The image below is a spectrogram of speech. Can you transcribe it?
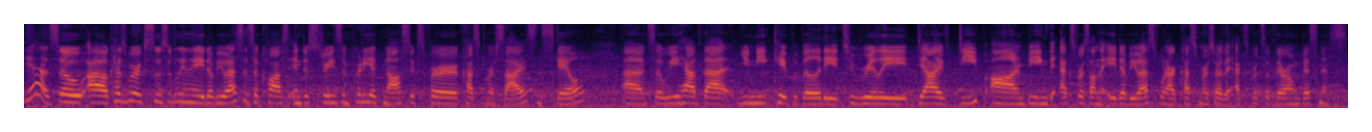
Yeah, so because uh, we're exclusively in the AWS, it's across industries and pretty agnostic for customer size and scale. Uh, so we have that unique capability to really dive deep on being the experts on the AWS when our customers are the experts of their own business.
